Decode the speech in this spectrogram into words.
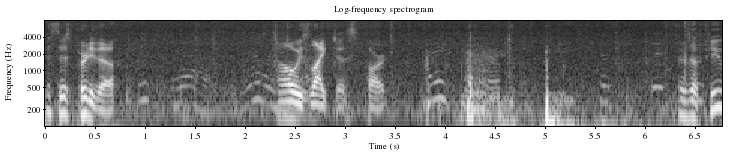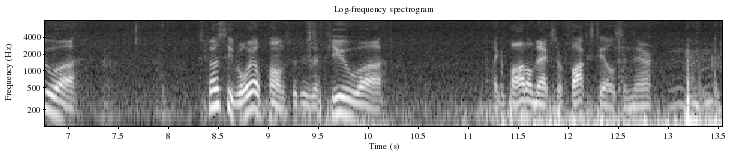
This is pretty though. It's, yeah, it's really I always like this part. Thank you. 'Cause it's There's a few, uh, it's mostly royal palms, but there's a few, uh, like bottlenecks or foxtails in there. Mhm.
